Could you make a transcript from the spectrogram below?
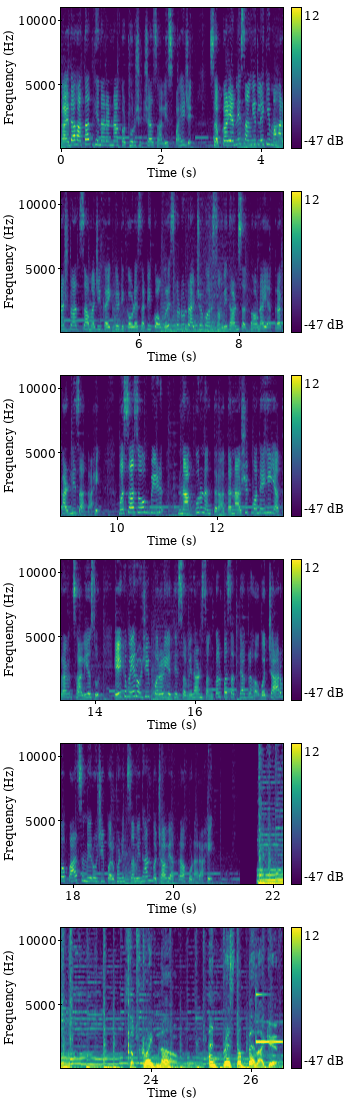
कायदा हातात घेणाऱ्यांना कठोर शिक्षा झालीच पाहिजे. सपकाळ यांनी सांगितले की महाराष्ट्रात सामाजिक ऐक्य टिकवण्यासाठी काँग्रेसकडून राज्यभर संविधान सद्भावना यात्रा काढली जात आहे. मस्साजोग बीड नागपूर नंतर आता नाशिकमध्ये ही यात्रा झाली असून एक मे रोजी परळी येथे संविधान संकल्प सत्याग्रह व चार व पाच मे रोजी परभणीत संविधान बचाव यात्रा होणार आहे. Subscribe now and press the bell icon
